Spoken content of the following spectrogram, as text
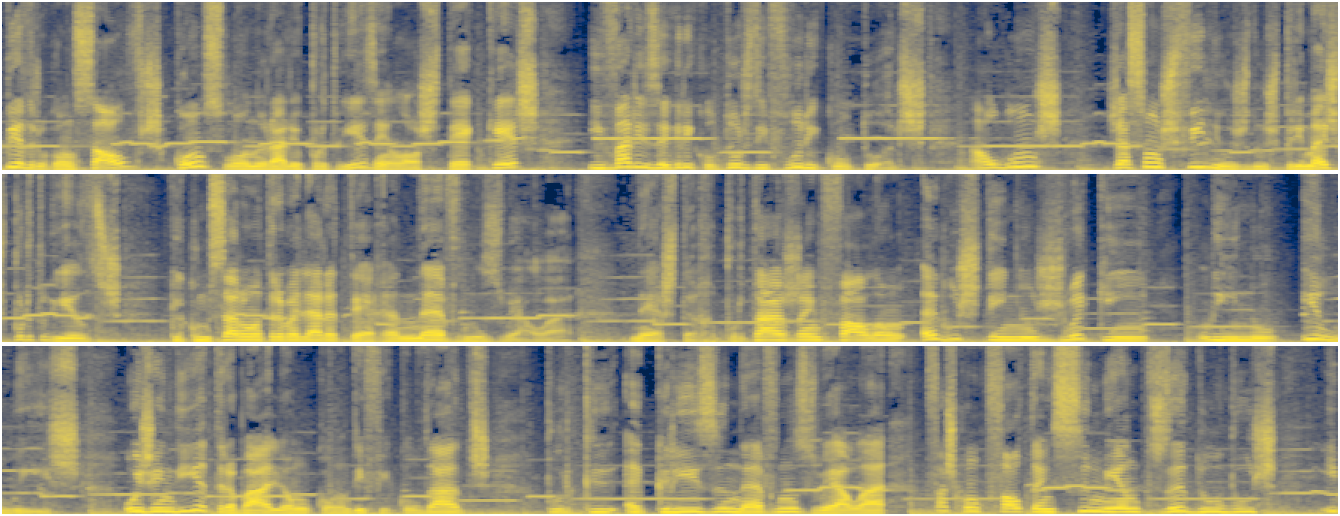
Pedro Gonçalves, cônsul honorário português em Los Teques, e vários agricultores e floricultores. Alguns já são os filhos dos primeiros portugueses que começaram a trabalhar a terra na Venezuela. Nesta reportagem falam Agostinho, Joaquim, Lino e Luís. Hoje em dia trabalham com dificuldades porque a crise na Venezuela faz com que faltem sementes, adubos e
